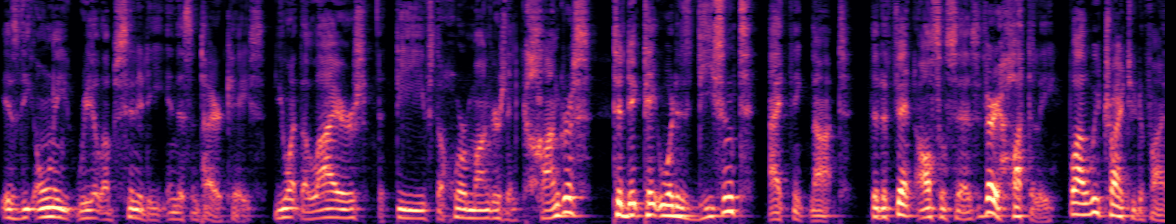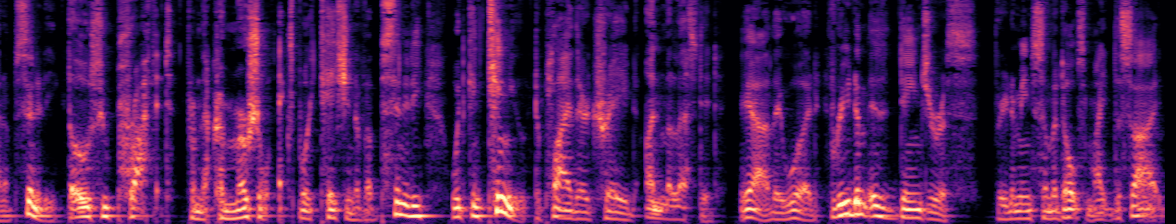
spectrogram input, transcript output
is the only real obscenity in this entire case. You want the liars, the thieves, the whoremongers in Congress to dictate what is decent? I think not. The dissent also says very haughtily, while we try to define obscenity, those who profit from the commercial exploitation of obscenity would continue to ply their trade unmolested. Yeah, they would. Freedom is dangerous. Freedom means some adults might decide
